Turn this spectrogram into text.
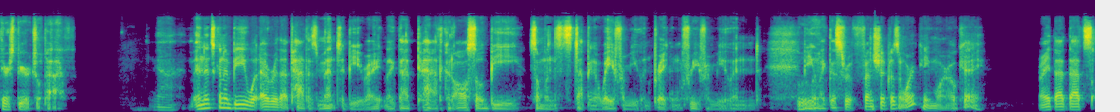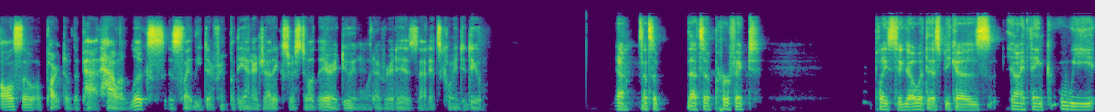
their spiritual path. Yeah. And it's going to be whatever that path is meant to be, right? Like that path could also be someone stepping away from you and breaking free from you and Ooh. being like, this friendship doesn't work anymore. Okay. Right. That that's also a part of the path. How it looks is slightly different, but the energetics are still there doing whatever it is that it's going to do. Yeah. That's a that's a perfect place to go with this because you know, I think we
